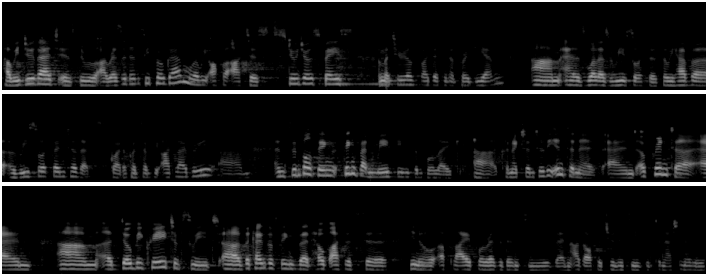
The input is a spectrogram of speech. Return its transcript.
how we do that is through our residency program, where we offer artists studio space, a materials budget, and a per diem um, as well as resources. So we have a, a, resource center that's got a contemporary art library um, and simple thing, things that may seem simple like uh, connection to the internet and a printer and um, Adobe Creative Suite, uh, the kinds of things that help artists to you know, apply for residencies and other opportunities internationally.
